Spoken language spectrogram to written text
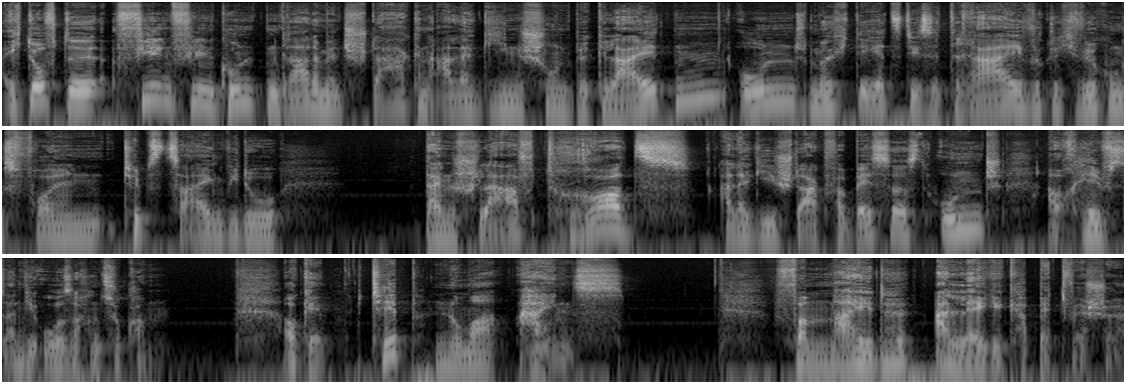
ich durfte vielen, vielen Kunden gerade mit starken Allergien schon begleiten und möchte jetzt diese drei wirklich wirkungsvollen Tipps zeigen, wie du deinen Schlaf trotz Allergie stark verbesserst und auch hilfst, an die Ursachen zu kommen. Okay, Tipp Nummer 1. Vermeide Allergiker-Bettwäsche.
